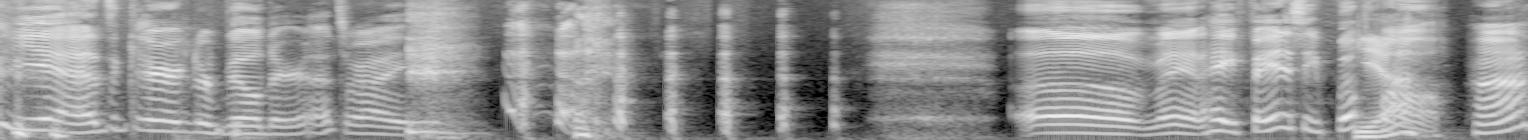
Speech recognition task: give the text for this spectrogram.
yeah, it's a character builder. That's right. oh man, hey, fantasy football, Yeah. huh?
